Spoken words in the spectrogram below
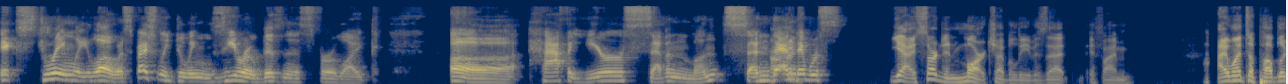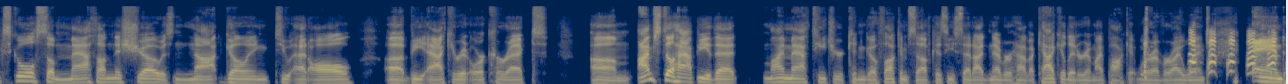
extremely low especially doing zero business for like uh half a year seven months and then Uh, they were Yeah, it started in March, I believe. Is that if I'm I went to public school, so math on this show is not going to at all uh, be accurate or correct. Um, I'm still happy that my math teacher can go fuck himself because he said I'd never have a calculator in my pocket wherever I went. and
